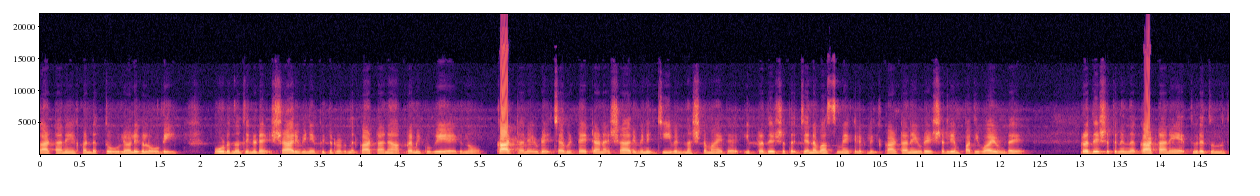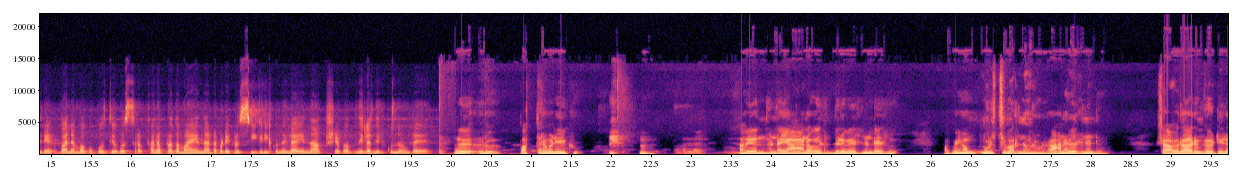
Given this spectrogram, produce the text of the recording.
കാട്ടാനയെ കണ്ട് തൊഴിലാളികൾ ഓടി. ഓടുന്നതിനിടെ ഷാരുവിനെ പിന്തുടർന്ന് കാട്ടാന ആക്രമിക്കുകയായിരുന്നു. കാട്ടാനയുടെ ചവിട്ടേറ്റാണ് ഷാരുവിന് ജീവൻ നഷ്ടമായത്. ഈ പ്രദേശത്ത് ജനവാസ മേഖലകളിൽ കാട്ടാനയുടെ ശല്യം പതിവായുണ്ട്. പ്രദേശത്ത് നിന്ന് കാട്ടാനയെ തുരത്തുന്നതിന് വനം വകുപ്പ് ഉദ്യോഗസ്ഥർ ഫലപ്രദമായ നടപടികൾ സ്വീകരിക്കുന്നില്ല എന്ന ആക്ഷേപം നിലനിൽക്കുന്നുണ്ട്. അത് ഒരു പത്തര മണിയായിരിക്കും. അത് എന്തുണ്ടായി? ആന ഇതിൽ വരുന്നുണ്ടായിരുന്നു. അപ്പോൾ ഞാൻ വിളിച്ചു പറഞ്ഞു അവരോട്. ആന വരുന്നുണ്ട്. പക്ഷെ അവരാരും കേട്ടില്ല.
